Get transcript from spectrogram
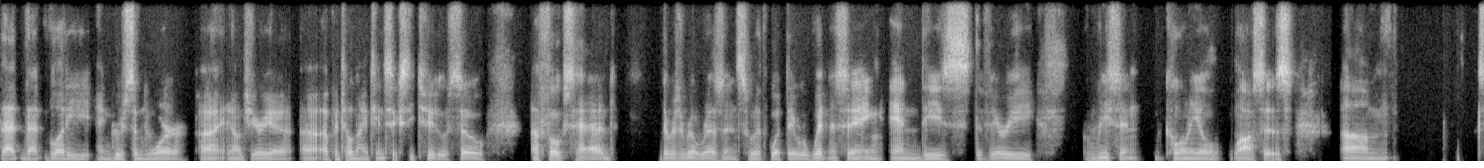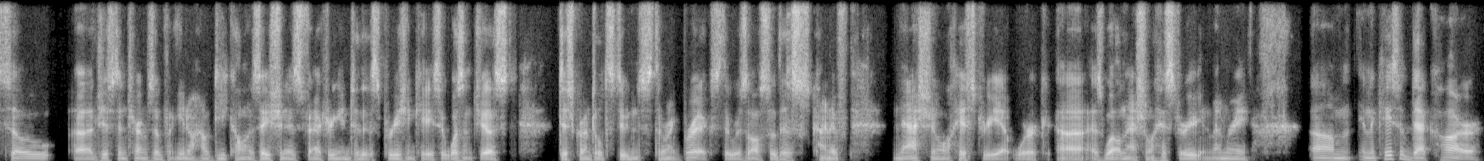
that that bloody and gruesome war uh, in Algeria uh, up until 1962. So, uh, folks had there was a real resonance with what they were witnessing and these the very recent colonial losses. Um, so, uh, just in terms of you know how decolonization is factoring into this Parisian case, it wasn't just disgruntled students throwing bricks. There was also this kind of national history at work uh, as well, national history and memory. Um, in the case of Dakar,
